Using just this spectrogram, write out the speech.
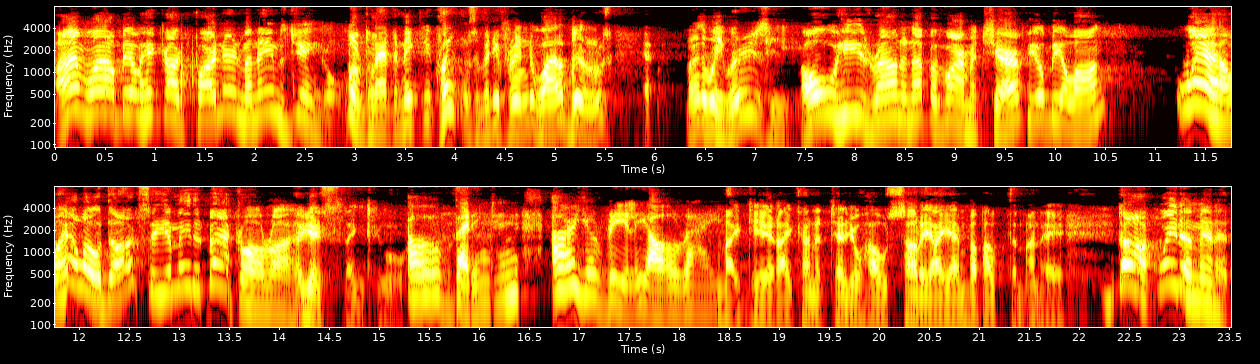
I'm Wild Bill Hickok's partner, and my name's Jingle. Well, glad to make the acquaintance of any friend of Wild Bill's. Uh, by the way, where is he? Oh, he's rounding up a varmint, Sheriff. He'll be along. Well, hello, Doc. So you made it back all right. Uh, yes, thank you. Oh, Buddington, are you really all right? My dear, I cannot tell you how sorry I am about the money. Doc, wait a minute.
